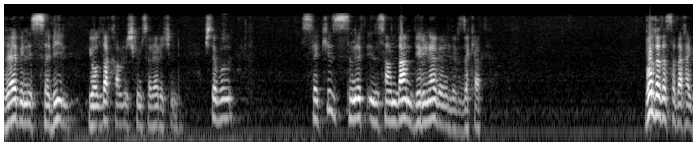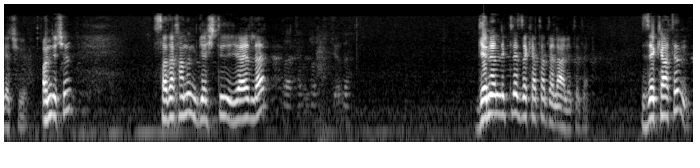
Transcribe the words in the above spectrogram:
Ve binis sebil, yolda kalmış kimseler için. İşte bu sekiz sınıf insandan birine verilir zekat. Burada da sadaka geçiyor. Onun için sadakanın geçtiği yerler genellikle zekata delalet eder. Zekatın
